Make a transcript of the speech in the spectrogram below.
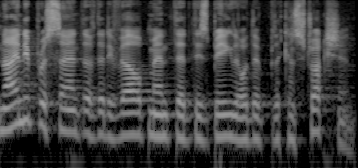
90% of the development that is being, or the, the construction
